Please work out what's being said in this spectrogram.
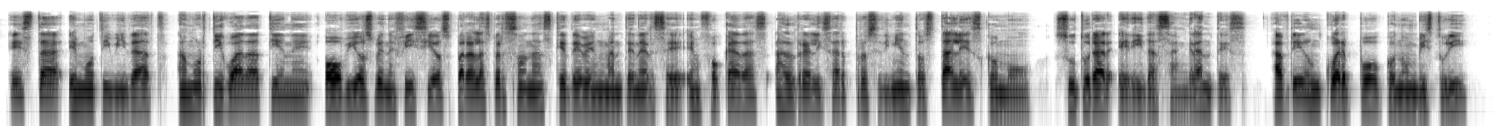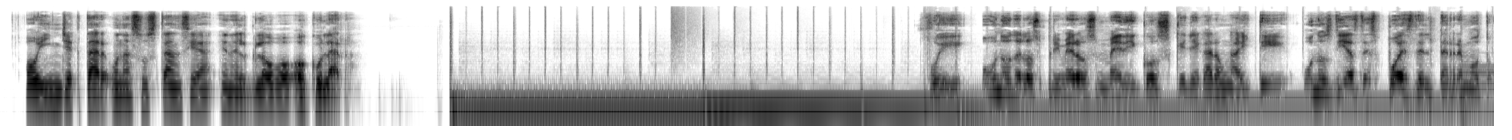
Esta emotividad amortiguada tiene obvios beneficios para las personas que deben mantenerse enfocadas al realizar procedimientos tales como suturar heridas sangrantes, abrir un cuerpo con un bisturí o inyectar una sustancia en el globo ocular. Fui uno de los primeros médicos que llegaron a Haití unos días después del terremoto.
